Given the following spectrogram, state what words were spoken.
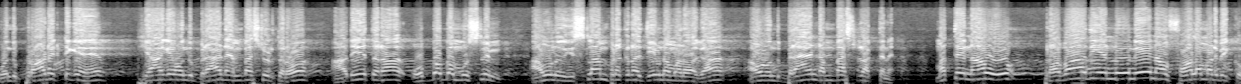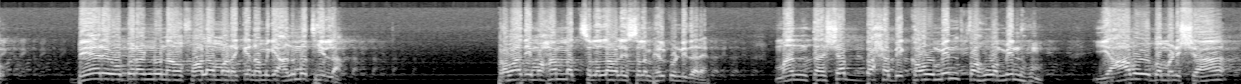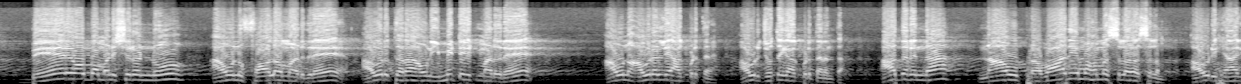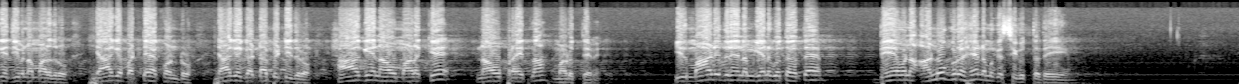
ಒಂದು ಪ್ರಾಡಕ್ಟ್ಗೆ ಹೇಗೆ ಒಂದು ಬ್ರ್ಯಾಂಡ್ ಅಂಬಾಸಿಡರ್ ಇರ್ತಾರೋ, ಅದೇ ತರ ಒಬ್ಬೊಬ್ಬ ಮುಸ್ಲಿಂ ಅವನು ಇಸ್ಲಾಂ ಪ್ರಕಾರ ಜೀವನ ಮಾಡುವಾಗ ಅವನೊಂದು ಬ್ರ್ಯಾಂಡ್ ಅಂಬಾಸಿಡರ್ ಆಗ್ತಾನೆ. ಮತ್ತೆ ನಾವು ಪ್ರವಾದಿಯನ್ನೇ ನಾವು ಫಾಲೋ ಮಾಡಬೇಕು. ಬೇರೆ ಒಬ್ಬರನ್ನು ನಾವು ಫಾಲೋ ಮಾಡಕ್ಕೆ ನಮಗೆ ಅನುಮತಿ ಇಲ್ಲ. ಪ್ರವಾದಿ ಮೊಹಮ್ಮದ್ ಸಲ್ಲಾ ಅಲೈಹಿಸ್ಲಾಂ ಹೇಳ್ಕೊಂಡಿದ್ದಾರೆ ಮಂತ ಬಿ ಕೌಮಿನ್ ಫಹುವ ಮಿನ್ಹುಂ. ಯಾವ ಒಬ್ಬ ಮನುಷ್ಯ ಬೇರೆ ಒಬ್ಬ ಮನುಷ್ಯರನ್ನು ಅವನು ಫಾಲೋ ಮಾಡಿದ್ರೆ, ಅವ್ರ ತರ ಅವನು ಇಮಿಟೇಟ್ ಮಾಡಿದ್ರೆ, ಅವನು ಅವರಲ್ಲಿ ಆಗ್ಬಿಡ್ತಾನೆ, ಅವ್ರ ಜೊತೆಗೆ ಆಗ್ಬಿಡ್ತಾನೆ ಅಂತ. ಆದ್ದರಿಂದ ನಾವು ಪ್ರವಾದಿ ಮೊಹಮ್ಮದ್ ಸುಲ್ಲಾ ವಸಲಂ ಅವ್ರು ಹೇಗೆ ಜೀವನ ಮಾಡಿದ್ರು ಹೇಗೆ ಬಟ್ಟೆ ಹಾಕೊಂಡ್ರು ಹೇಗೆ ಗಡ್ಡ ಬಿಟ್ಟಿದ್ರು, ಹಾಗೆ ನಾವು ಮಾಡಕ್ಕೆ ನಾವು ಪ್ರಯತ್ನ ಮಾಡುತ್ತೇವೆ. ಇದು ಮಾಡಿದ್ರೆ ನಮ್ಗೆ ಏನು ಗೊತ್ತಾಗುತ್ತೆ? ದೇವನ ಅನುಗ್ರಹ ನಮಗೆ ಸಿಗುತ್ತದೆ.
